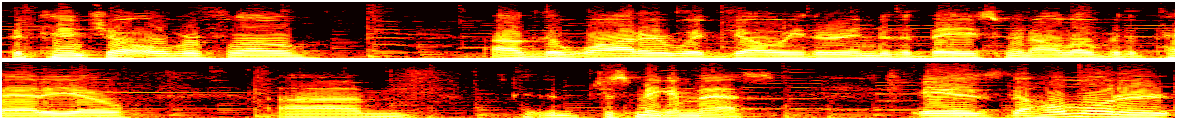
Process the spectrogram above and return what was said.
potential overflow of the water would go either into the basement, all over the patio, um, just make a mess, is the homeowner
